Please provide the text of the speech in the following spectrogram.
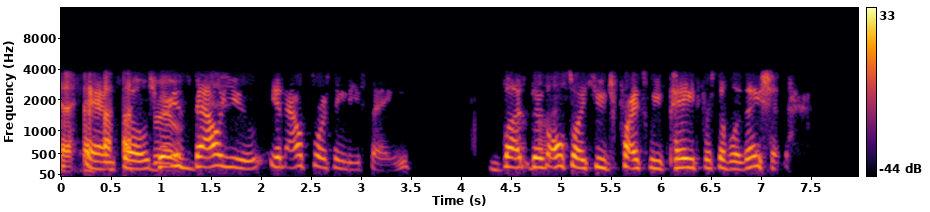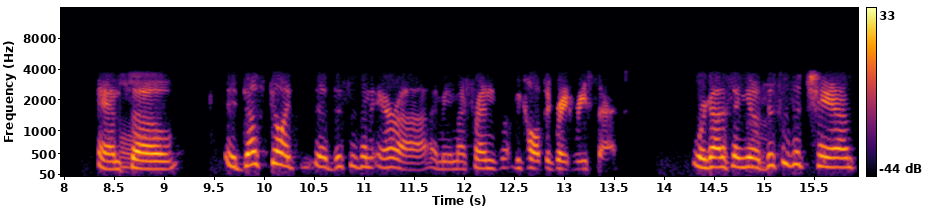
and so there is value in outsourcing these things, but there's also a huge price we've paid for civilization. And mm. so it does feel like this is an era. I mean, my friends, we call it the Great Reset. We're got to say, you know, hmm. this is a chance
